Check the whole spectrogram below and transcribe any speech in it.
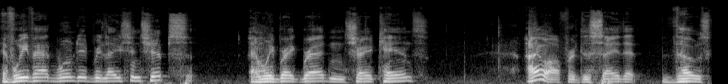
if we've had wounded relationships and we break bread and shake hands, I offer to say that those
